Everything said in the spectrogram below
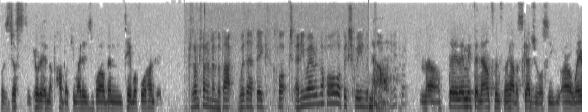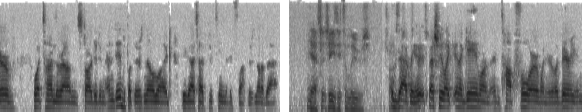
was just you were in the public. You might as well have been table 400. Because I'm trying to remember back, were there big clocks anywhere in the hall or big screen with no. No, they they make the announcements and they have a schedule, so you are aware of what time the round started and ended. But there's no like, you guys have 15 minutes left. There's none of that. Yeah, so it's easy to lose. Exactly, especially like in a game on in top four when you're like very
